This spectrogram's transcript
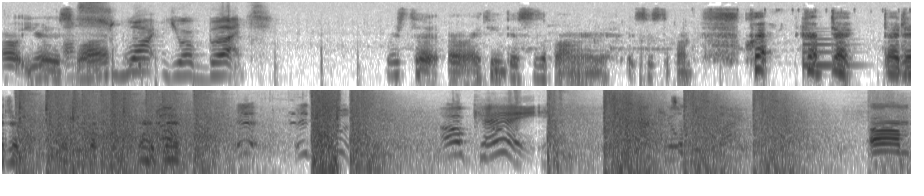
Oh, you're the I'll SWAT. swat your butt. Where's the? Oh, I think this is the bomb area. Is this the bomb? Crap! Crap! Die! Die! Die! Die! Die! die, die. It, it's okay. I got killed with. Um,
